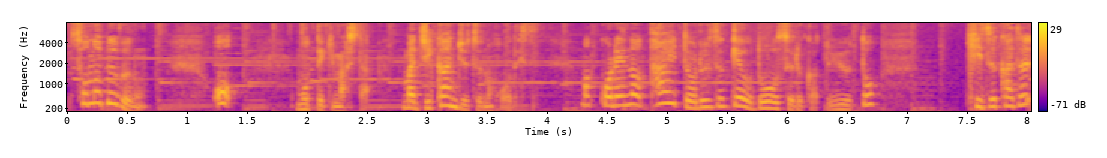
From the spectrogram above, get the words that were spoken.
その部分を持ってきました、まあ、時間術の方です。まあ、これのタイトル付けをどうするかというと気づかず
